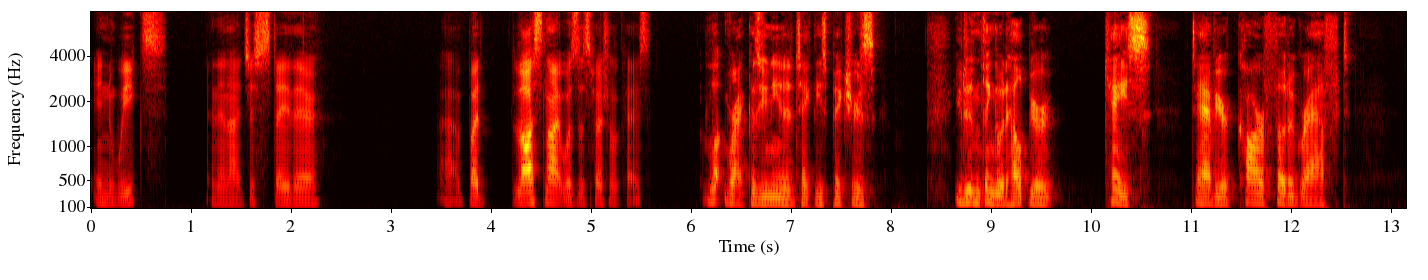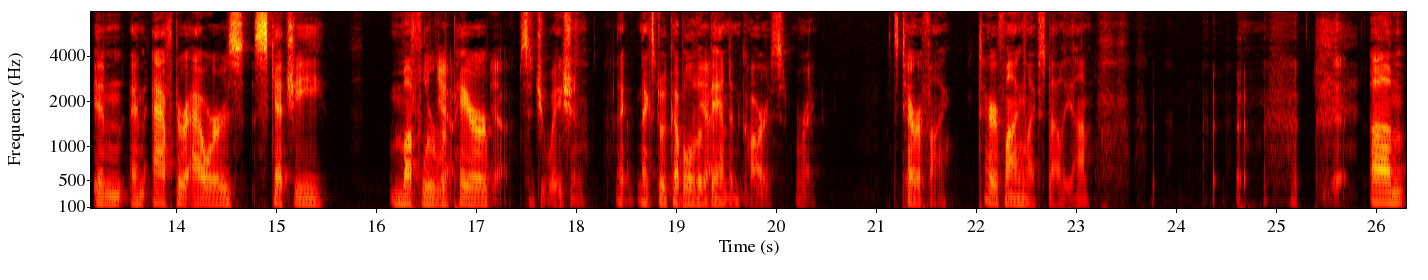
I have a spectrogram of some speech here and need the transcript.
in weeks, and then I just stay there. Uh, but last night was a special case. L- Right, because you needed to take these pictures. You didn't think it would help your case to have your car photographed in an after hours sketchy muffler Yeah, repair yeah. situation ne- next to a couple of Yeah. abandoned cars. Right. It's terrifying. Terrifying lifestyle, Jan. Um,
